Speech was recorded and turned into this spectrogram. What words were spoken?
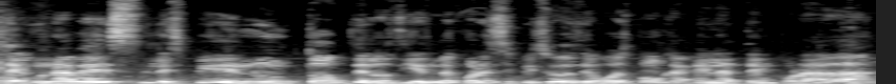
si alguna vez les piden un top de los 10 mejores episodios de Bob Esponja en la temporada,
